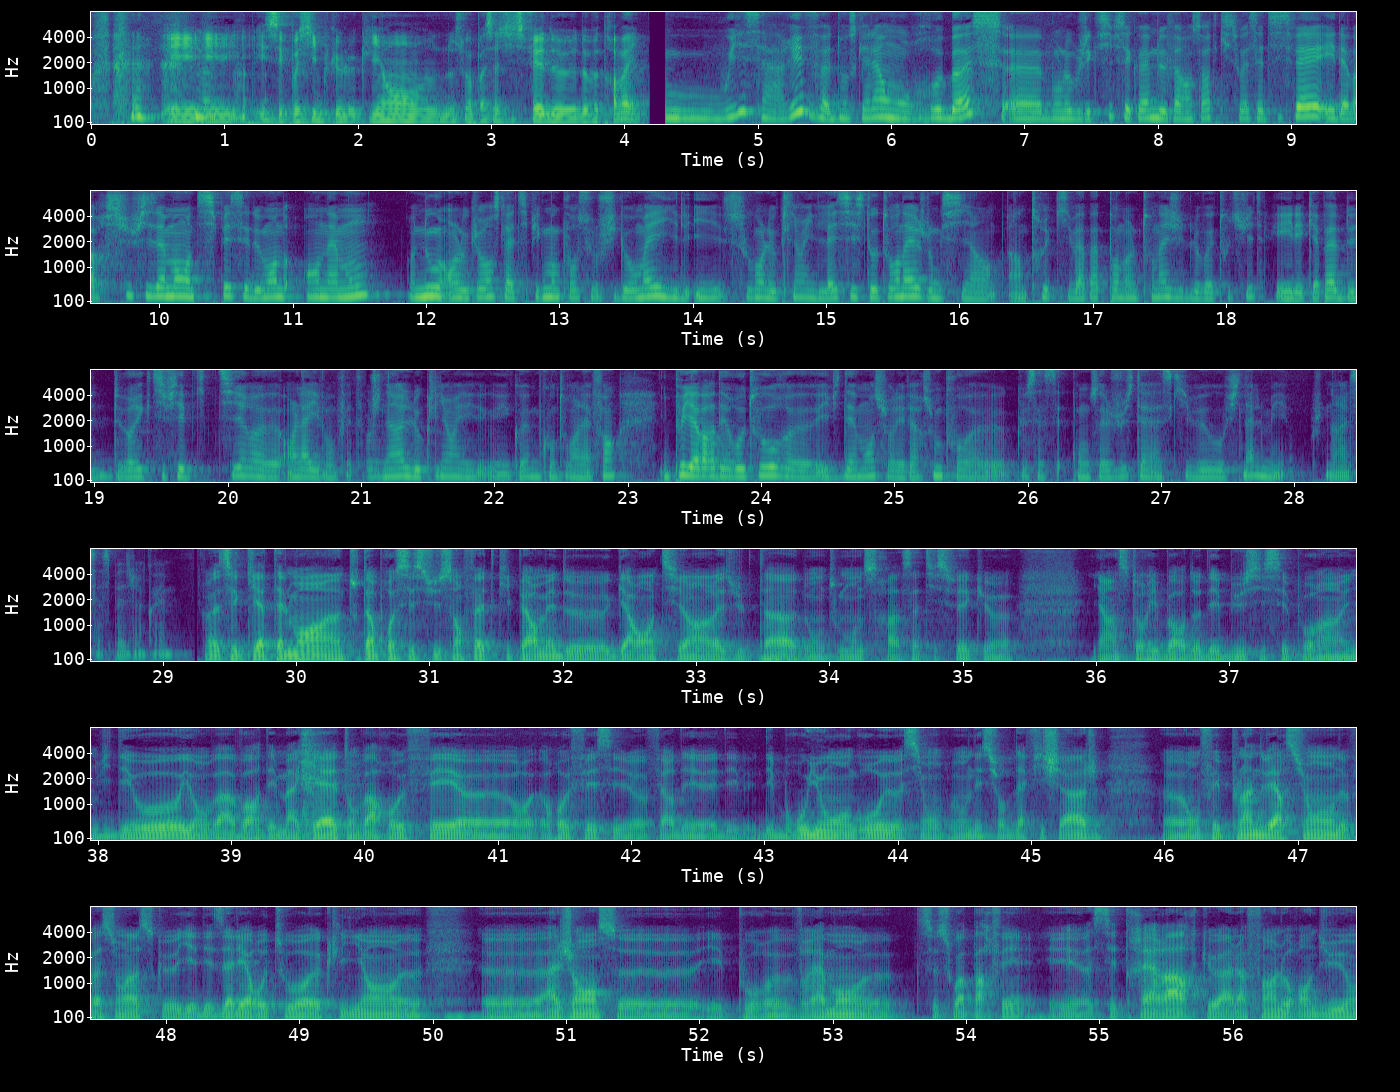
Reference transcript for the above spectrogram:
et, et, c'est possible que le client ne soit pas satisfait de, de votre travail? Oui, ça arrive. Dans ce cas-là, on rebosse. Euh, l'objectif, c'est quand même de faire en sorte qu'il soit satisfait et d'avoir suffisamment anticipé ses demandes en amont nous, en l'occurrence, là, typiquement pour Sushi Gourmet, souvent le client, il l'assiste au tournage, donc s'il y a un, truc qui va pas pendant le tournage, il le voit tout de suite, et il est capable de, rectifier le tir euh, en live, en fait. En général, le client est, quand même content à la fin. Il peut y avoir des retours, euh, évidemment, sur les versions pour euh, que ça qu'on s'ajuste à ce qu'il veut au final, mais en général, ça se passe bien quand même. C'est qu'il y a tellement tout un processus, en fait, qui permet de garantir un résultat dont tout le monde sera satisfait que il y a un storyboard au début si c'est pour une vidéo et on va avoir des maquettes, on va refaire, refaire c'est faire des, brouillons en gros si on, est sur de l'affichage. on fait plein de versions de façon à ce qu'il y ait des allers-retours clients euh, agence euh, et pour euh, vraiment que ce soit parfait. Et c'est très rare qu'à la fin, le rendu,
